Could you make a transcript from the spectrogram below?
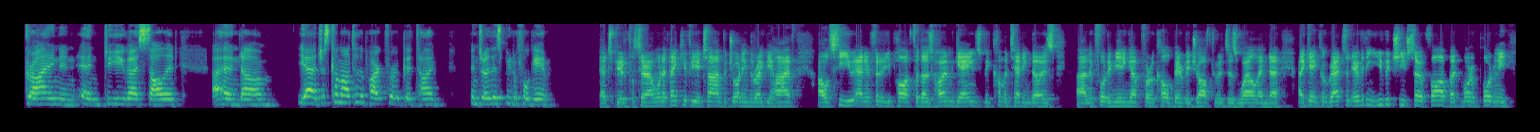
grind and, and do you guys solid. And um, yeah, just come out to the park for a good time. Enjoy this beautiful game. That's beautiful, Sarah. I want to thank you for your time for joining the Rugby Hive. I'll see you at Infinity Park for those home games. We'll be commentating those. I uh, look forward to meeting up for a cold beverage afterwards as well. And uh, again, congrats on everything you've achieved so far, but more importantly,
